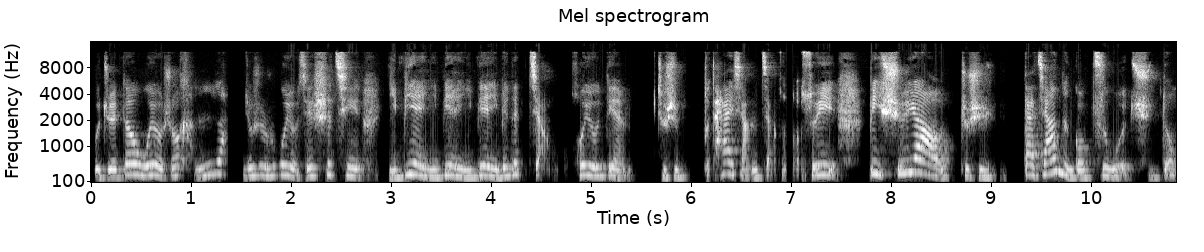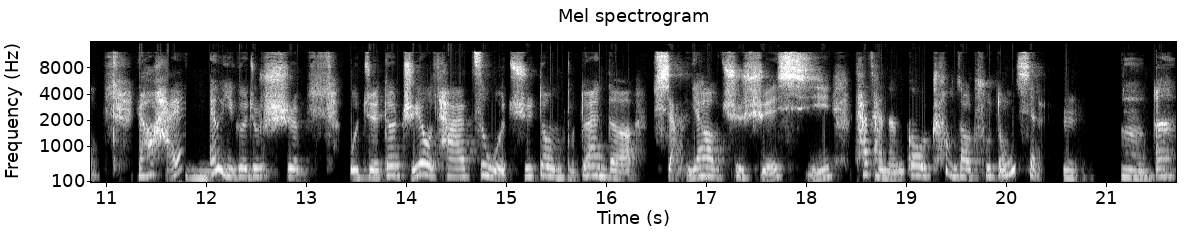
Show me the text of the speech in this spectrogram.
我觉得我有时候很懒，就是如果有些事情一遍一遍、一遍一遍的讲，会有点。就是不太想讲了，所以必须要就是大家能够自我驱动，然后还还有一个就是，我觉得只有他自我驱动，不断的想要去学习，他才能够创造出东西来。嗯嗯嗯，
